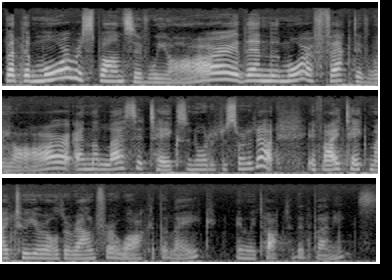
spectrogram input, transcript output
But the more responsive we are, then the more effective we are, and the less it takes in order to sort it out. If I take my two year old around for a walk at the lake and we talk to the bunnies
